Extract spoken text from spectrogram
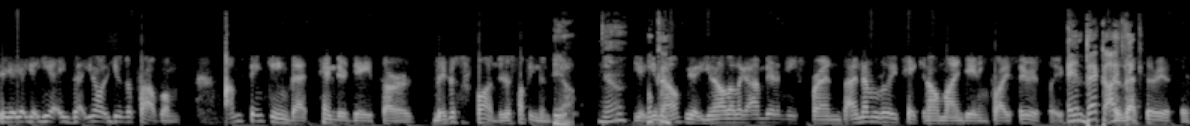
Yeah, yeah, yeah, yeah, exactly. You know, here's the problem. I'm thinking that Tinder dates are they're just fun. They're just something to do. Yeah. Yeah. You, you Okay. know, you, you know, like I'm going to meet friends. I've never really taken online dating probably seriously. And Becca, I that think seriously.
